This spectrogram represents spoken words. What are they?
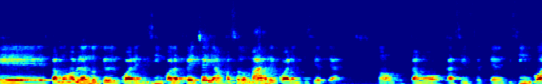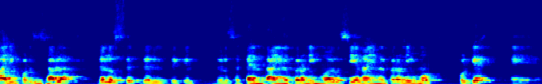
Eh, estamos hablando que del 45 a la fecha ya han pasado más de 47 años, ¿no? Estamos casi en 75 años, por eso se habla de los, de, de los 70 años de peronismo, de los 100 años de peronismo, porque eh,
